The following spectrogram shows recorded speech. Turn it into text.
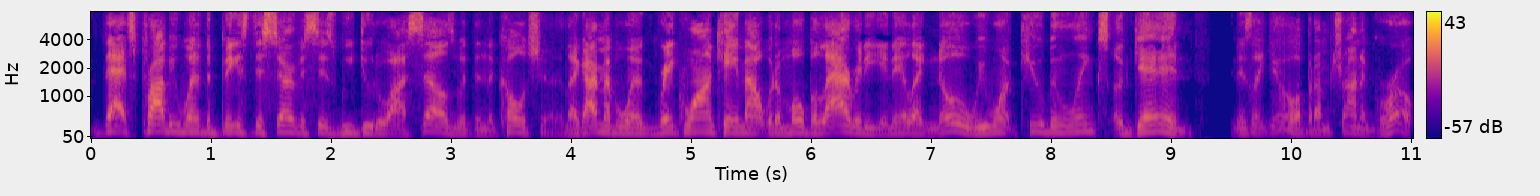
that's probably one of the biggest disservices we do to ourselves within the culture. Like I remember when Raekwon came out with Immobilarity and they're like, no, we want Cuban links again. And it's like, yo, but I'm trying to grow.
